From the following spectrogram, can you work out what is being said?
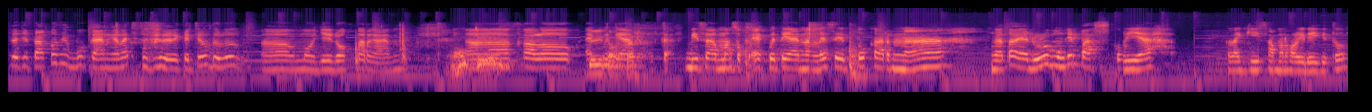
cita-cita aku sih bukan karena cita-cita dari kecil dulu uh, mau jadi dokter kan. Okay. Uh, kalau equity bisa masuk equity analyst itu karena nggak tahu ya dulu mungkin pas kuliah lagi summer holiday gitu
